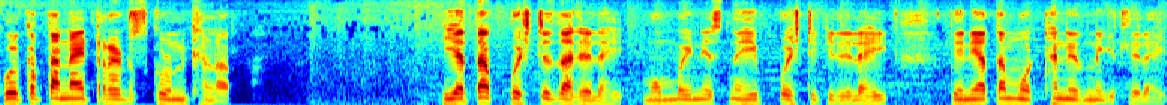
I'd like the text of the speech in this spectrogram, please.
कोलकाता नाईट रायडर्सकडून खेळणार? हे आता स्पष्ट झालेलं आहे. मुंबई इंडियन्सनं हे स्पष्ट केलेलं आहे. त्यांनी आता मोठा निर्णय घेतलेला आहे.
